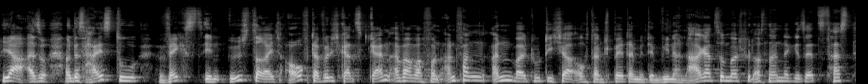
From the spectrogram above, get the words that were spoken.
ja, also, und das heißt, du wächst in Österreich auf. Da würde ich ganz gern einfach mal von Anfang an, weil du dich ja auch dann später mit dem Wiener Lager zum Beispiel auseinandergesetzt hast.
